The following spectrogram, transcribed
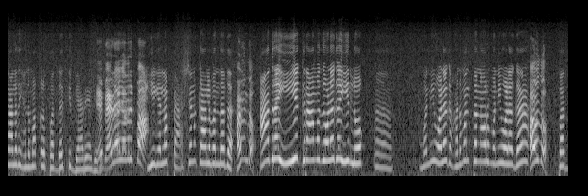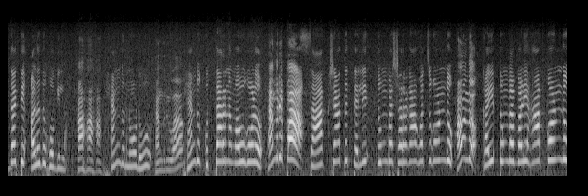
ಕಾಲದ ಹೆಣ್ಮಕ್ಳ ಪದ್ಧತಿ ಬೇರೆ ಆಗಿದೆ ಆಗ್ಯದ್ರಿಪ್ಪ? ಈಗೆಲ್ಲ ಫ್ಯಾಷನ್ ಕಾಲ ಬಂದದ. ಆದ್ರ ಈ ಗ್ರಾಮದೊಳಗ ಈ ಲೋಕ್ ಮನಿ ಒಳಗ ಹನುಮಂತನವ್ರ ಮನಿ ಒಳಗ ಹೌದು. ಪದ್ಧತಿ ಅಳದು ಹೋಗಿಲ್ಲ. ಹೆಂಗ ನೋಡು? ಹೆಂಗ್ರಿವಾ? ಹೆಂಗ್ ಕುತ್ತಾರ ನಮ್ಮ ಅವುಗಳು? ಹೆಂಗ್ರಿಪ್ಪ? ಸಾಕ್ಷಾತ್ ತಲಿ ತುಂಬ ಸರಗ ಹೊಚ್ಕೊಂಡು ಹೌದು. ಕೈ ತುಂಬ ಬಳಿ ಹಾಕೊಂಡು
